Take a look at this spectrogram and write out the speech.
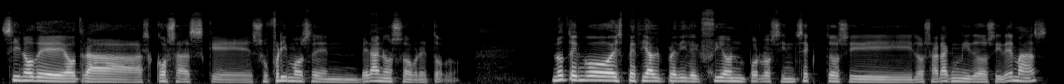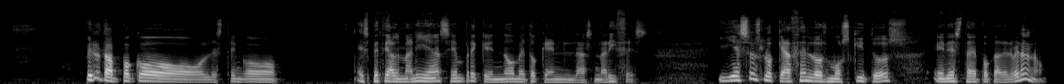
sino de otras cosas que sufrimos en verano sobre todo. No tengo especial predilección por los insectos y los arácnidos y demás, pero tampoco les tengo especial manía siempre que no me toquen las narices. Y eso es lo que hacen los mosquitos en esta época del verano.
